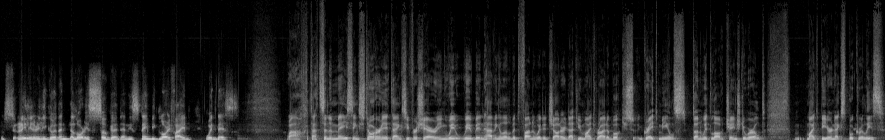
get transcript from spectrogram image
It's really, really good. And the Lord is so good, and His name be glorified with this. Wow, that's an amazing story. Thanks you for sharing. We we've been having a little bit fun with each other. That you might write a book, "Great Meals Done with Love Change the World," might be your next book release.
